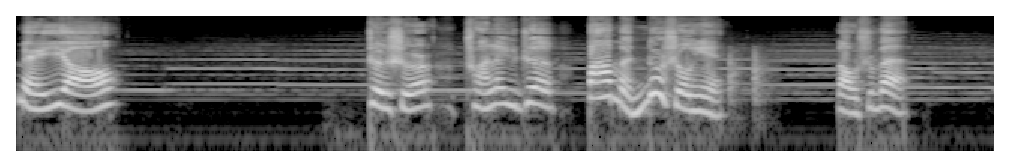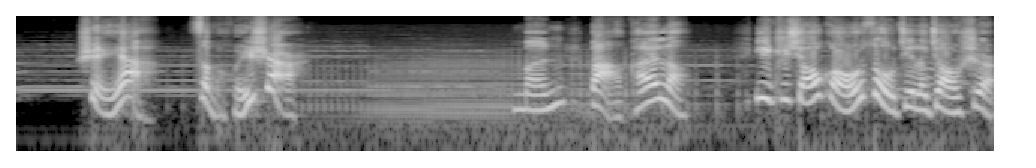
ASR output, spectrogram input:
没有。”这时传来一阵扒门的声音。老师问：“谁呀？怎么回事儿？”门打开了，一只小狗走进了教室。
